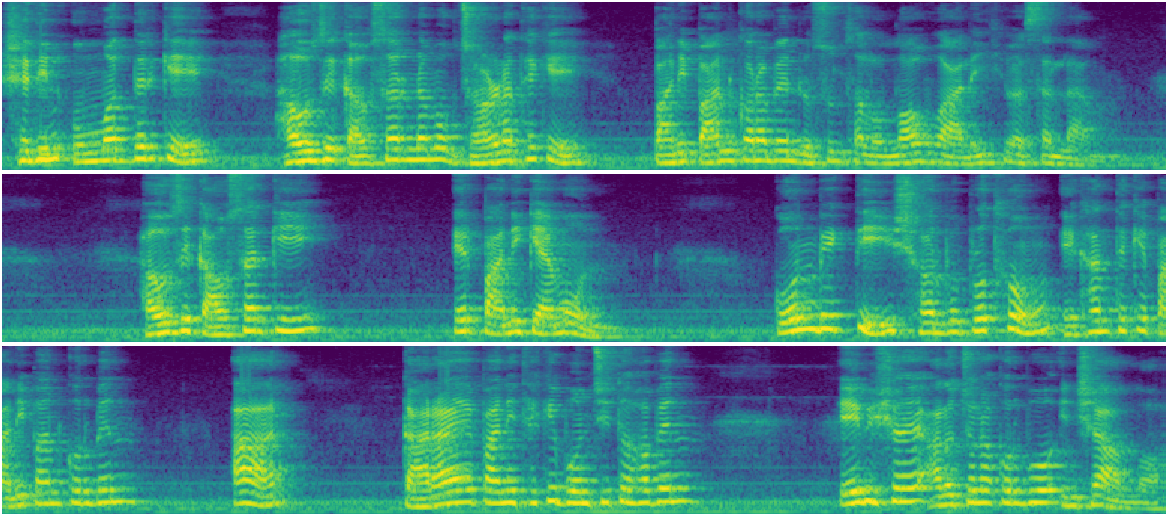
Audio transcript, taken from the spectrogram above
সেদিন উম্মদদেরকে হাউজে কাউসার নামক ঝর্ণা থেকে পানি পান করাবেন রসুল সাল্লাহ আলহি আসাল্লাম হাউজে কাউসার কি? এর পানি কেমন? কোন ব্যক্তি সর্বপ্রথম এখান থেকে পানি পান করবেন? আর, কারায় পানি থেকে বঞ্চিত হবেন? এ বিষয়ে আলোচনা করব ইনশাআল্লাহ।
